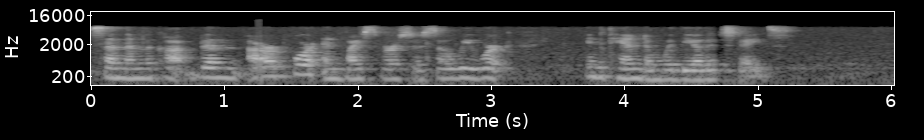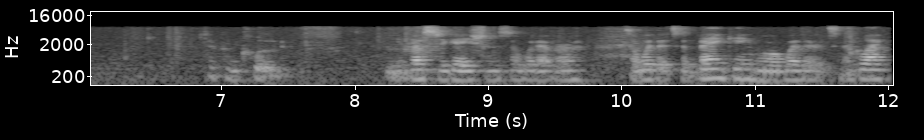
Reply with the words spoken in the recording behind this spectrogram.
send them the cop, then our report, and vice versa. So we work in tandem with the other states to conclude the investigations or whatever. So whether it's the banking or whether it's neglect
